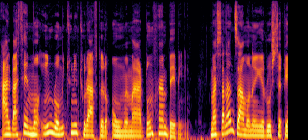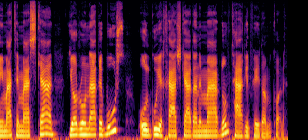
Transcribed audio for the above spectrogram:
البته ما این رو می‌تونیم تو رفتار عموم مردم هم ببینیم. مثلا زمانهای رشد قیمت مسکن یا رونق بورس الگوی خرج کردن مردم تغییر پیدا می‌کنه.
